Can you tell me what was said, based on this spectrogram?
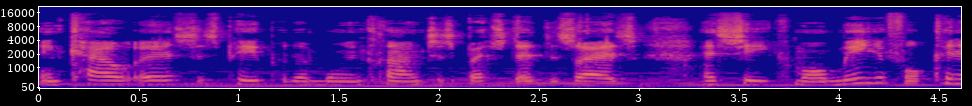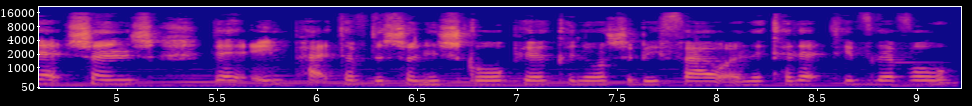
encounters as people are more inclined to express their desires and seek more meaningful connections. The impact of the Sun in Scorpio can also be felt on a collective level.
